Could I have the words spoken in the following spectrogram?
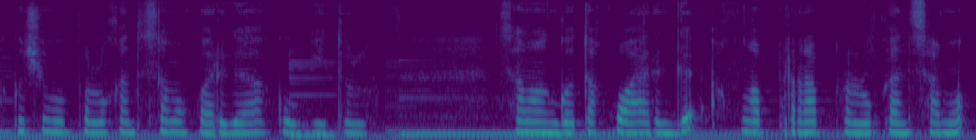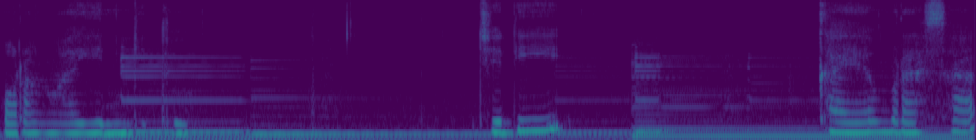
aku cuma pelukan tuh sama keluarga aku gitu loh. Sama anggota keluarga aku nggak pernah pelukan sama orang lain gitu. Jadi kayak merasa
